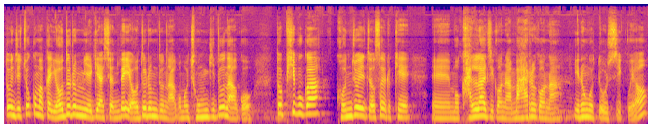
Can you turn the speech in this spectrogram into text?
또 이제 조금 아까 여드름 얘기하셨는데 여드름도 나고 뭐 종기도 나고 또 피부가 건조해져서 이렇게 에, 뭐 갈라지거나 마르거나 이런 것도 올 수 있고요.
